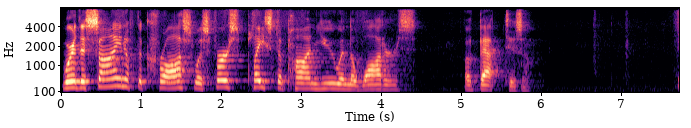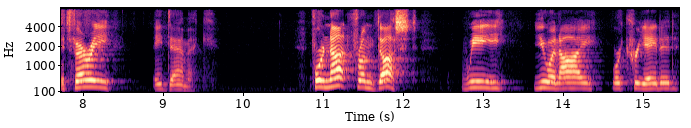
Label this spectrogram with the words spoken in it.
where the sign of the cross was first placed upon you in the waters of baptism. It's very Adamic. For not from dust we, you and I, were created,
